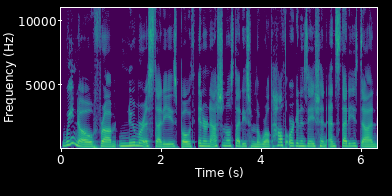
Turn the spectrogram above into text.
We know from numerous studies, both international studies from the World Health Organization and studies done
